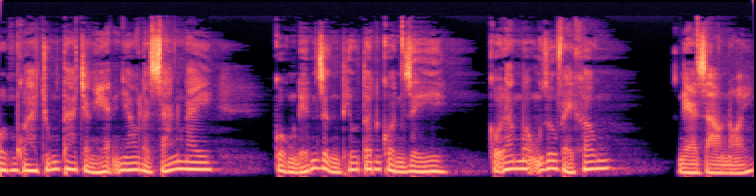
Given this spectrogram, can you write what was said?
Hôm qua chúng ta chẳng hẹn nhau là sáng nay, Cùng đến rừng thiêu tân còn gì Cô đang mộng du phải không? Nghe Giao nói,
